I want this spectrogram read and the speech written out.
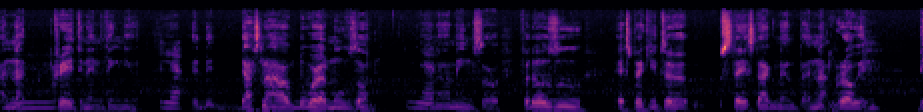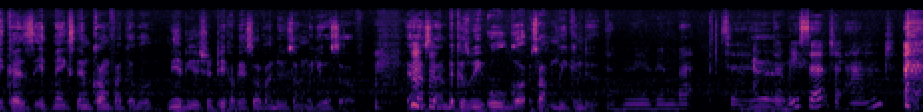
and not Mhm. creating anything new. Yeah, that's not how the world moves on. Yeah. You know what I mean? So for those who expect you to stay stagnant and not growing because it makes them comfortable. Maybe you should pick up yourself and do something with yourself. You understand? because we've all got something we can do. And moving back to Yeah. the research at hand. Right,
